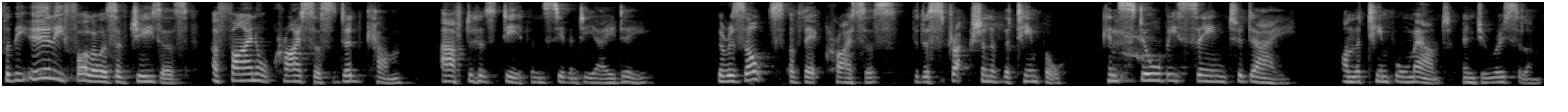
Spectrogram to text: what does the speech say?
For the early followers of Jesus, a final crisis did come after his death in 70 AD. The results of that crisis, the destruction of the temple, can still be seen today on the Temple Mount in Jerusalem.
